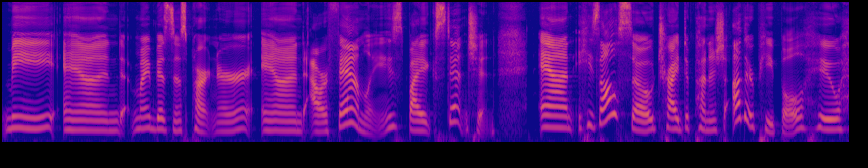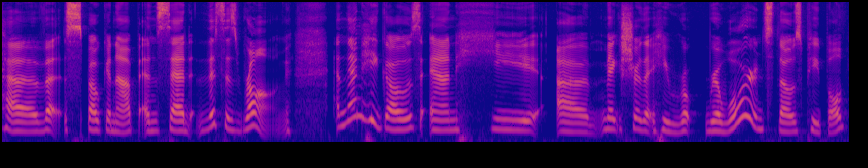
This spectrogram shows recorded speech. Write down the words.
me and my business partner and our families by extension. And he's also tried to punish other people who have spoken up and said, this is wrong. And then he goes and he uh, makes sure that he re- rewards those people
